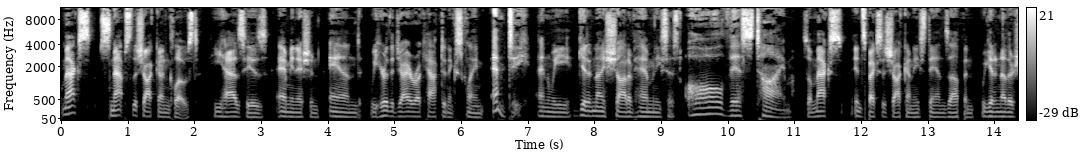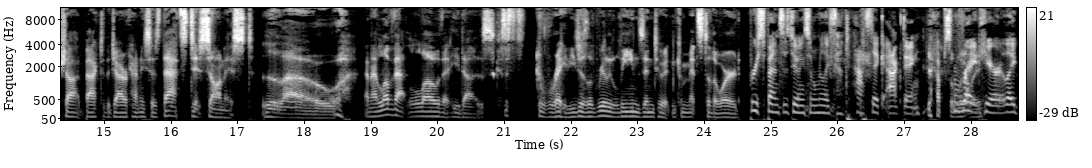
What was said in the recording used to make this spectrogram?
Max snaps the shotgun closed. He has his ammunition, and we hear the gyro captain exclaim, empty! And we get a nice shot of him, and he says, all this time. So Max inspects his shotgun, he stands up, and we get another shot back to the gyro captain. He says, that's dishonest. Low. And I love that low that he does, because it's great. He just really leans into it and commits to the word. Bruce Spence is doing some really fantastic acting Absolutely. right here. Like,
